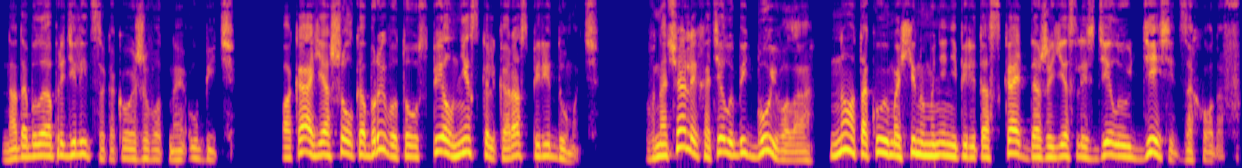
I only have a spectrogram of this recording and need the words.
Надо было определиться, какое животное убить. Пока я шел к обрыву, то успел несколько раз передумать. Вначале хотел убить буйвола, но такую махину мне не перетаскать, даже если сделаю 10 заходов.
